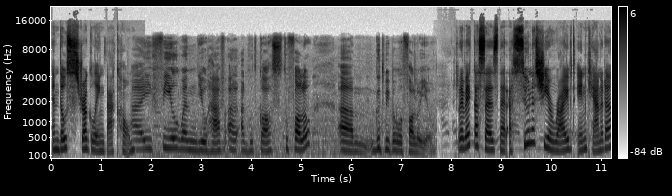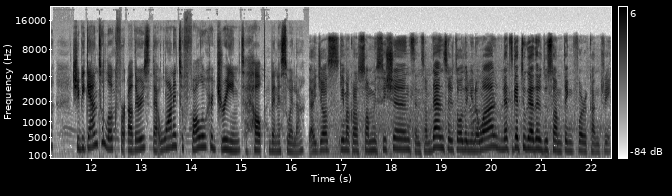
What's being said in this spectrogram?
and those struggling back home. I feel when you have a, a good cause to follow, um, good people will follow you. Rebecca says that as soon as she arrived in Canada, she began to look for others that wanted to follow her dream to help Venezuela. I just came across some musicians and some dancers, told them, you know what, let's get together, do something for our country.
